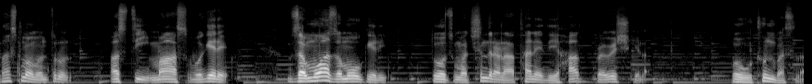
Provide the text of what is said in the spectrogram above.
भस्म मंत्रून अस्थि मांस वगैरे जमवा जमव केली. तोच मच्छिंद्रनाथाने देहात प्रवेश केला व उठून बसला.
